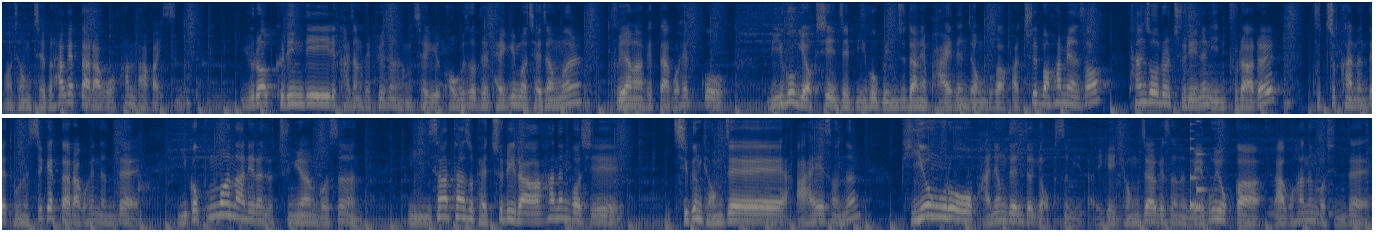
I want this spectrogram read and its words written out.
어, 정책을 하겠다라고 한 바가 있습니다. 유럽 그린딜이 가장 대표적인 정책이 거기서 대규모 재정을 부양하겠다고 했고 미국 역시 이제 미국 민주당의 바이든 정부가 출범하면서 탄소를 줄이는 인프라를 구축하는데 돈을 쓰겠다라고 했는데 이것뿐만 아니라 중요한 것은 이 이산화탄소 배출이라 하는 것이 지금 경제 아에서는 비용으로 반영된 적이 없습니다. 이게 경제학에서는 외부 효과라고 하는 것인데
